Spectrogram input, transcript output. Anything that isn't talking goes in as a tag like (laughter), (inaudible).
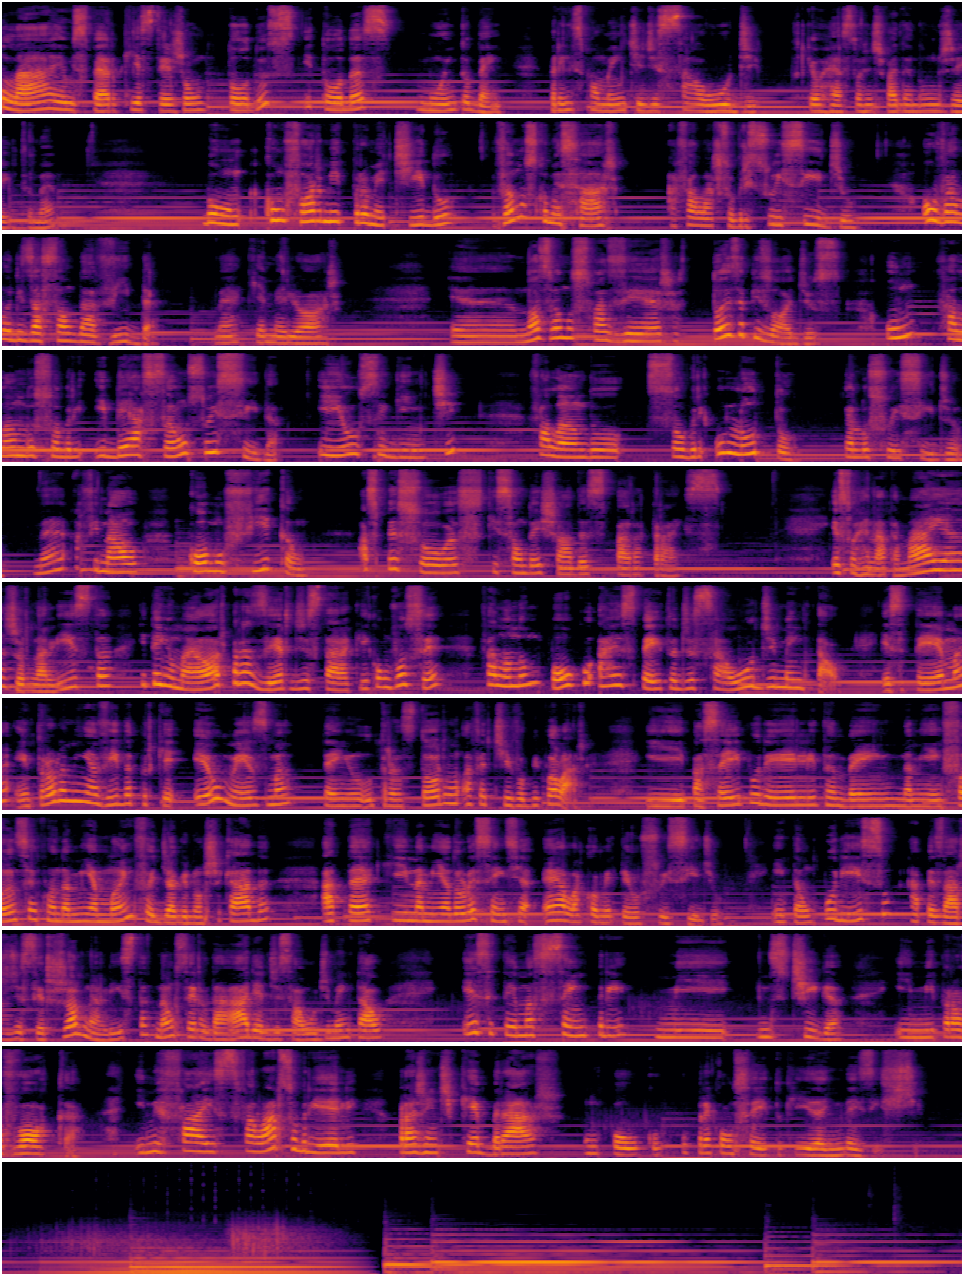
Olá, eu espero que estejam todos e todas muito bem, principalmente de saúde, porque o resto a gente vai dando um jeito, né? Bom, conforme prometido, vamos começar a falar sobre suicídio ou valorização da vida, né? Que é melhor. É, nós vamos fazer dois episódios. Um falando sobre ideação suicida e o seguinte falando sobre o luto pelo suicídio, né? Afinal, como ficam as pessoas que são deixadas para trás. Eu sou Renata Maia, jornalista, e tenho o maior prazer de estar aqui com você falando um pouco a respeito de saúde mental. Esse tema entrou na minha vida porque eu mesma tenho o transtorno afetivo bipolar e passei por ele também na minha infância, quando a minha mãe foi diagnosticada, até que na minha adolescência ela cometeu suicídio. Então, por isso, apesar de ser jornalista, não ser da área de saúde mental, esse tema sempre me instiga e me provoca e me faz falar sobre ele para a gente quebrar um pouco o preconceito que ainda existe.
